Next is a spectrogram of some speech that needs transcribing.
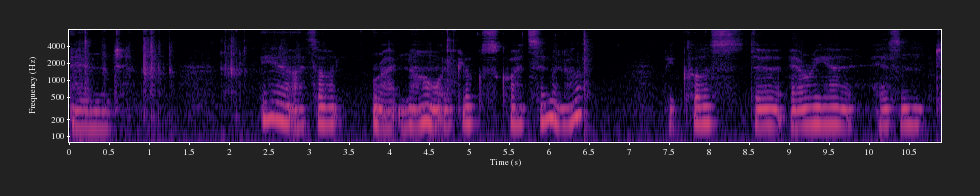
And yeah I thought right now it looks quite similar because the area hasn't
